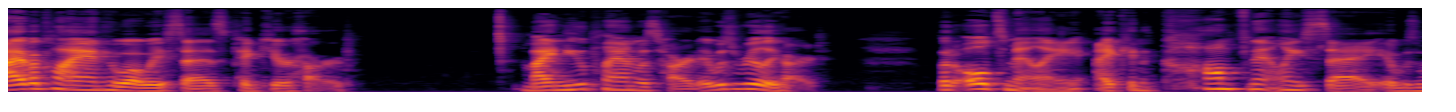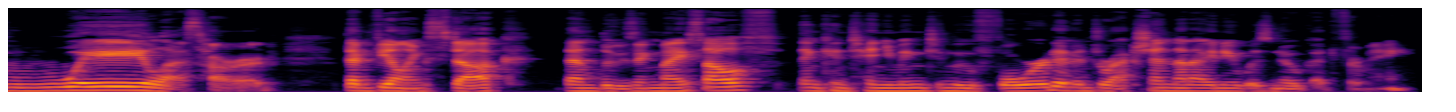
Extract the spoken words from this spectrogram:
I have a client who always says, pick your hard. My new plan was hard. It was really hard. But ultimately, I can confidently say it was way less hard than feeling stuck than losing myself, than continuing to move forward in a direction that I knew was no good for me.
